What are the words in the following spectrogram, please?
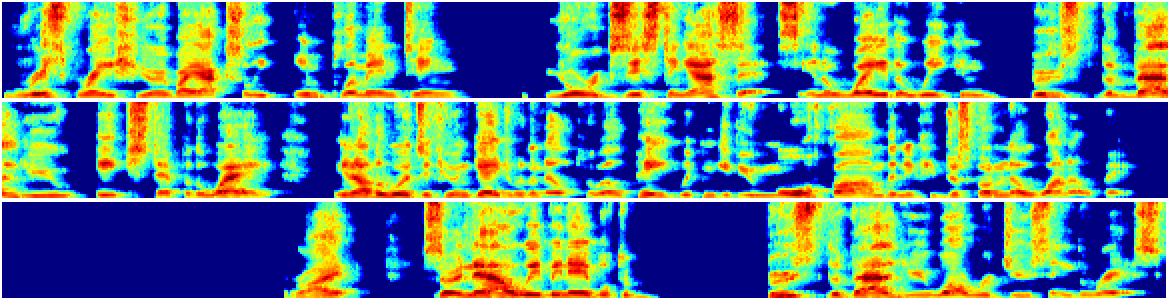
risk ratio by actually implementing your existing assets in a way that we can boost the value each step of the way. In other words, if you engage with an L2LP, we can give you more farm than if you've just got an L1LP. Right? So now we've been able to boost the value while reducing the risk.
